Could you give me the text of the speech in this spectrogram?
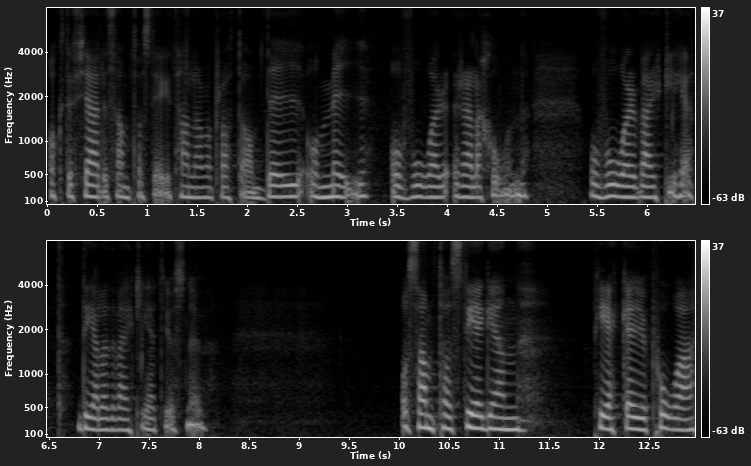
Och det fjärde samtalssteget handlar om att prata om dig och mig och vår relation och vår verklighet, delade verklighet just nu. Och samtalsstegen pekar ju på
